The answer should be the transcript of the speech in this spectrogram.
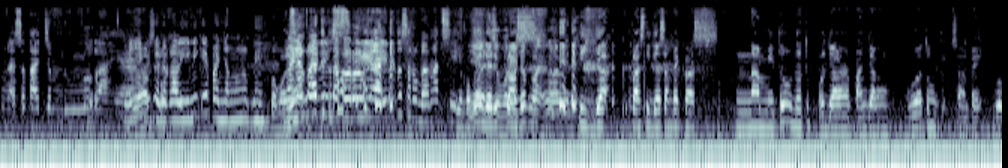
Nggak setajam dulu lah ya. Kayaknya Ya, episode kali ini kayak panjang banget nih. Pokoknya- banyak banget ini cerita horor. iya ini tuh seru banget sih. Ya pokoknya Iya, dari kelas. 3 kelas 3 sampai kelas 6 itu udah tuh perjalanan panjang gua tuh sampai gua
